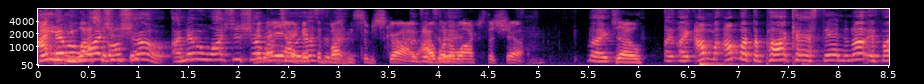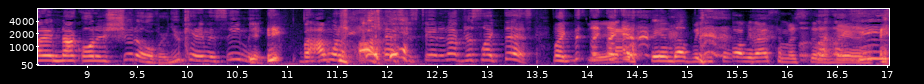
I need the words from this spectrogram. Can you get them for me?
I never you watch watched it the also? show. I never watched the show Today until I hit yesterday. the button subscribe. I want to watch the show. Like, so like, like I'm, I'm about to podcast standing up if I didn't knock all this shit over. You can't even see me, but I want to podcast you standing up just like this. Like, like, Yeah. I stand up, but you saw me last time I stood like, up there. he,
